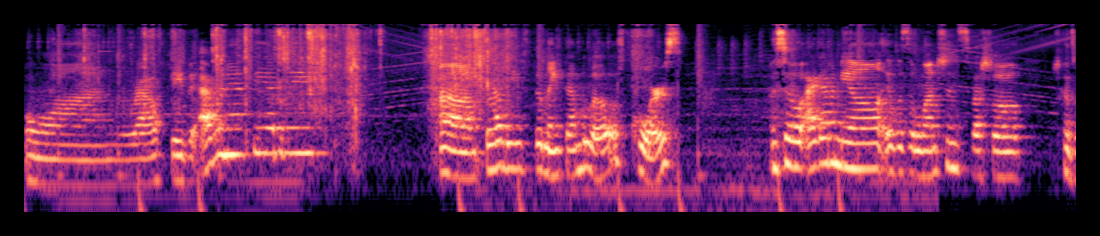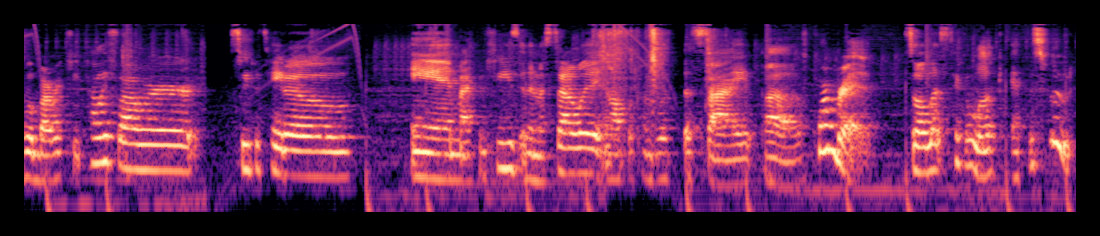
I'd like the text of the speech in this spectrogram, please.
on Ralph David Abernathy, I believe. Um, so I'll leave the link down below, of course. So I got a meal. It was a luncheon special, which comes with barbecue cauliflower, sweet potatoes, and mac and cheese, and then a salad, and also comes with a side of cornbread. So let's take a look at this food.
